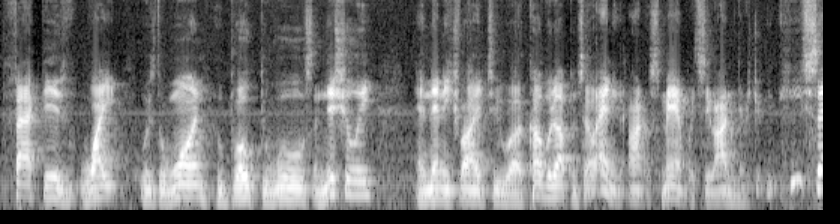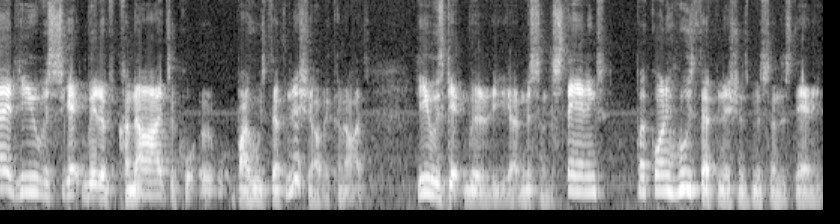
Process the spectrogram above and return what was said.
The fact is, White was the one who broke the rules initially, and then he tried to uh, cover it up and say, oh, any honest man would say, I'm never. He said he was getting rid of canards, by whose definition are the canards? He was getting rid of the uh, misunderstandings, but according to whose definition is misunderstanding?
